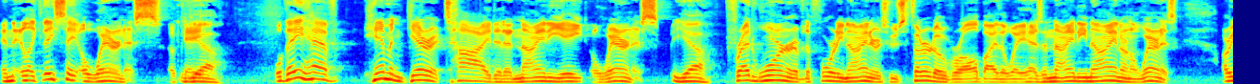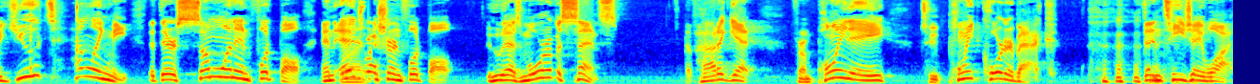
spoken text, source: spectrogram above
and like they say awareness, okay? Yeah. Well, they have him and Garrett tied at a 98 awareness. Yeah. Fred Warner of the 49ers, who's third overall, by the way, has a 99 on awareness. Are you telling me that there's someone in football, an edge rusher in football, who has more of a sense of how to get from point A to point quarterback than TJ Watt?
